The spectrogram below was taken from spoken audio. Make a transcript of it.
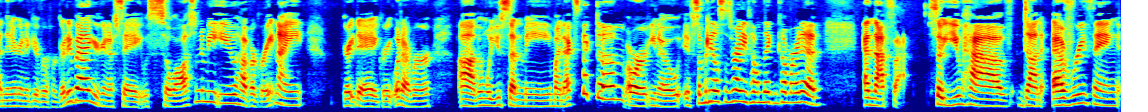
And then you're gonna give her her goodie bag. You're gonna say, It was so awesome to meet you. Have a great night great day, great whatever. Um, and will you send me my next victim? Or, you know, if somebody else is ready, tell them they can come right in. And that's that. So you have done everything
